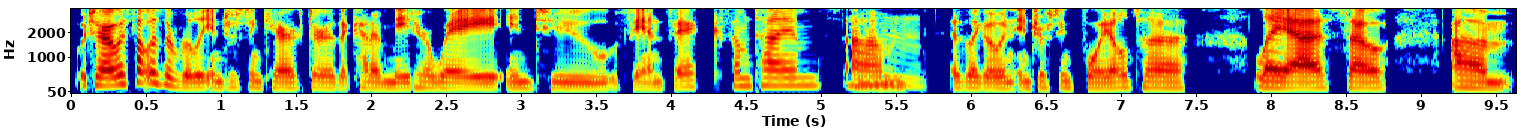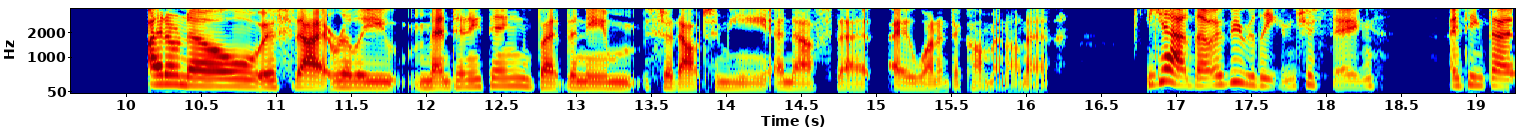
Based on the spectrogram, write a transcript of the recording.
which I always thought was a really interesting character that kind of made her way into fanfic sometimes um, Mm. as like an interesting foil to Leia. So um, I don't know if that really meant anything, but the name stood out to me enough that I wanted to comment on it. Yeah, that would be really interesting. I think that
